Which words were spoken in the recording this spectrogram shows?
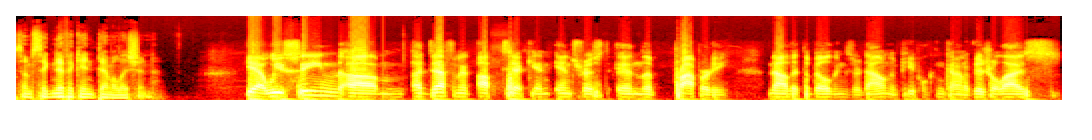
some significant demolition. Yeah, we've seen um, a definite uptick in interest in the property now that the buildings are down and people can kind of visualize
